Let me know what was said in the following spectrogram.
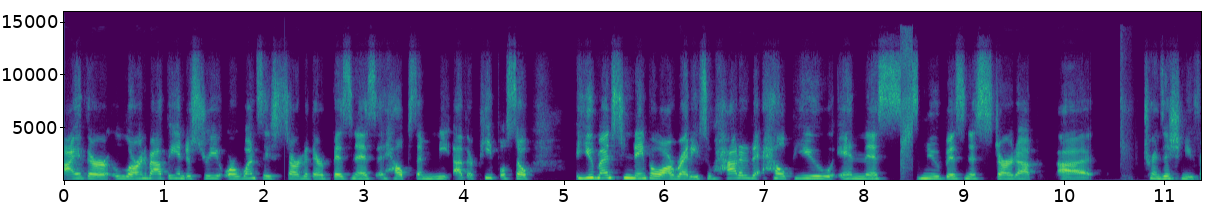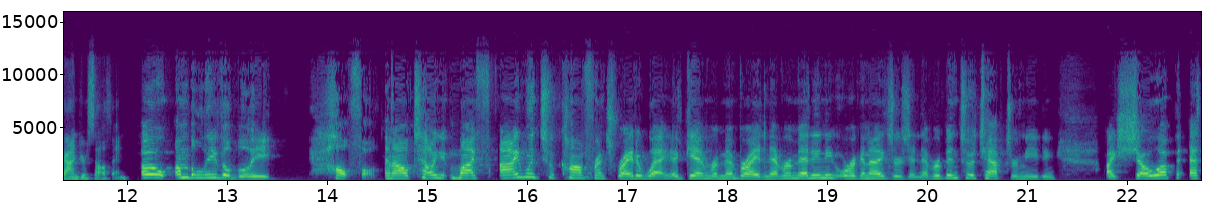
either learn about the industry or once they started their business, it helps them meet other people. So you mentioned NAPO already. So how did it help you in this new business startup uh, transition you found yourself in? Oh, unbelievably helpful. And I'll tell you, my I went to a conference right away. Again, remember I had never met any organizers, had never been to a chapter meeting. I show up at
